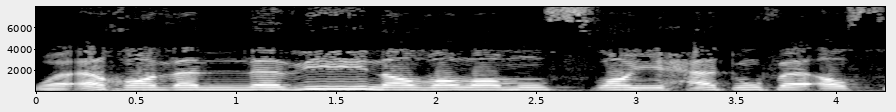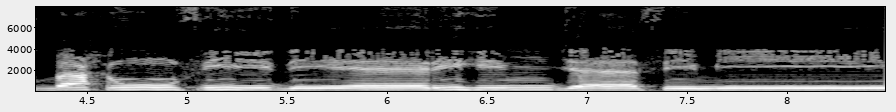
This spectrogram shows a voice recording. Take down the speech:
وأخذ الذين ظلموا الصيحة فأصبحوا في ديارهم جاثمين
